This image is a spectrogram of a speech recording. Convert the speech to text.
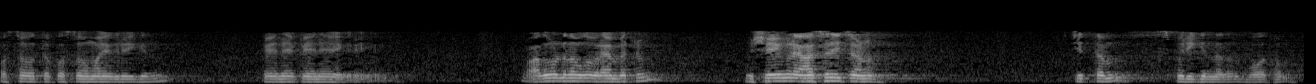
പുസ്തകത്തെ പുസ്തകമായി ഗ്രഹിക്കുന്നു. പേനയെ പേനയായി ഗ്രഹിക്കുന്നു. അതുകൊണ്ട് നമുക്ക് പറയാൻ പറ്റും വിഷയങ്ങളെ ആശ്രയിച്ചാണ് ചിത്തം സ്ഫുരിക്കുന്നത് ബോധം.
